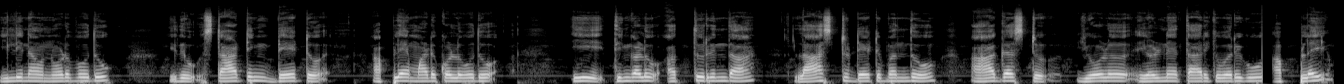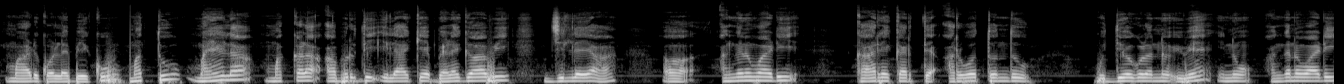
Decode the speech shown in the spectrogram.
ಇಲ್ಲಿ ನಾವು ನೋಡ್ಬೋದು ಇದು ಸ್ಟಾರ್ಟಿಂಗ್ ಡೇಟ್ ಅಪ್ಲೈ ಮಾಡಿಕೊಳ್ಳುವುದು. ಈ ತಿಂಗಳು ಹತ್ತರಿಂದ ಲಾಸ್ಟ್ ಡೇಟ್ ಬಂದು ಆಗಸ್ಟ್ ಏಳು, ಏಳನೇ ತಾರೀಕುವರೆಗೂ ಅಪ್ಲೈ ಮಾಡಿಕೊಳ್ಳಬೇಕು. ಮತ್ತು ಮಹಿಳಾ ಮಕ್ಕಳ ಅಭಿವೃದ್ಧಿ ಇಲಾಖೆ ಬೆಳಗಾವಿ ಜಿಲ್ಲೆಯ ಅಂಗನವಾಡಿ ಕಾರ್ಯಕರ್ತೆ ಅರವತ್ತೊಂದು ಉದ್ಯೋಗಗಳನ್ನು ಇವೆ. ಇನ್ನು ಅಂಗನವಾಡಿ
